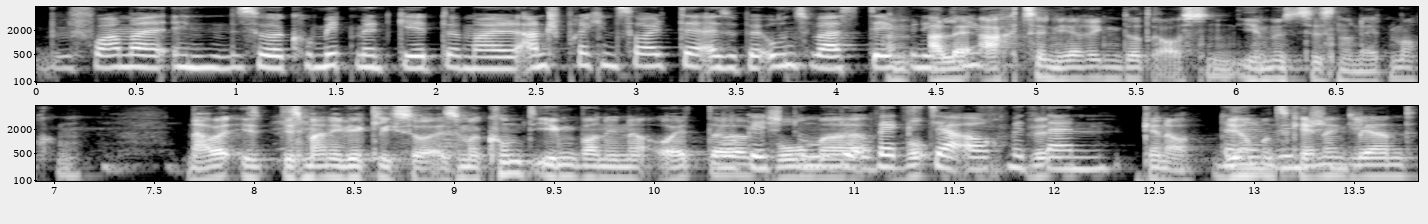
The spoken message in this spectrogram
bevor man in so ein Commitment geht, mal ansprechen sollte. Also bei uns war es definitiv. An alle 18-Jährigen da draußen, ihr müsst es noch nicht machen. Nein, aber das meine ich wirklich so. Also man kommt irgendwann in ein Alter, Logisch, wo du, man... Du wächst wo, ja auch mit deinen Genau, wir haben uns Wünschen. kennengelernt.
